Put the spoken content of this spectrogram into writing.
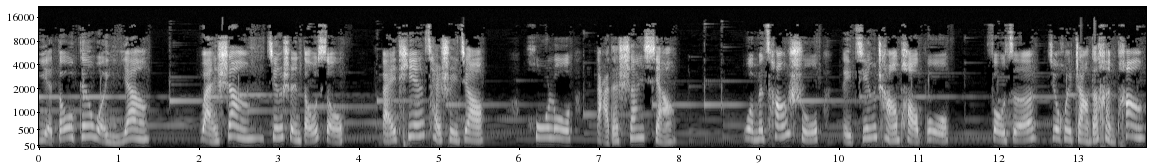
也都跟我一样，晚上精神抖擞，白天才睡觉，呼噜打得山响。我们仓鼠得经常跑步，否则就会长得很胖。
